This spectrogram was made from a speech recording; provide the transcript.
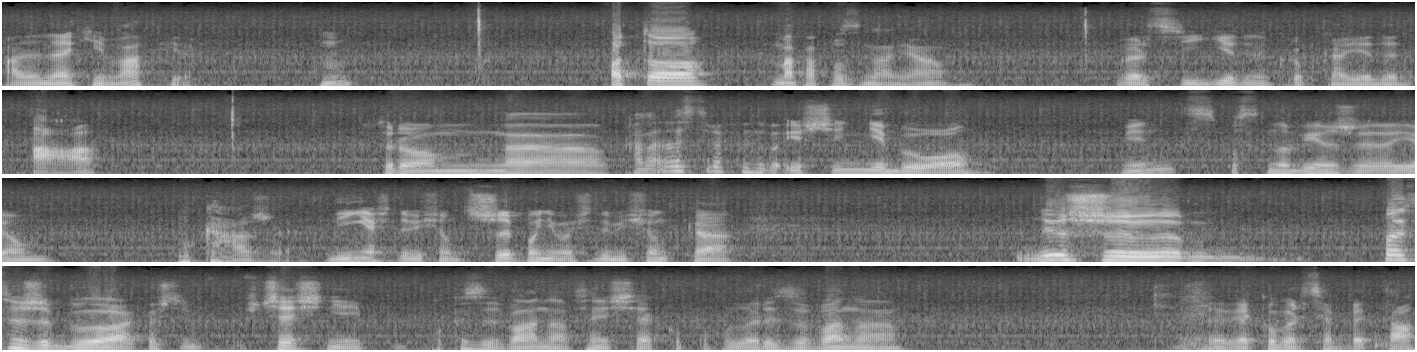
Ale na jakiej mapie? Hm? Oto mapa Poznania w wersji 1.1a, którą na kanale Strefy chyba jeszcze nie było, więc postanowiłem, że ją pokażę. Linia 73, ponieważ 70 no już y, powiedzmy, że była jakoś wcześniej pokazywana, w sensie jako popularyzowana e, jako wersja beta.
